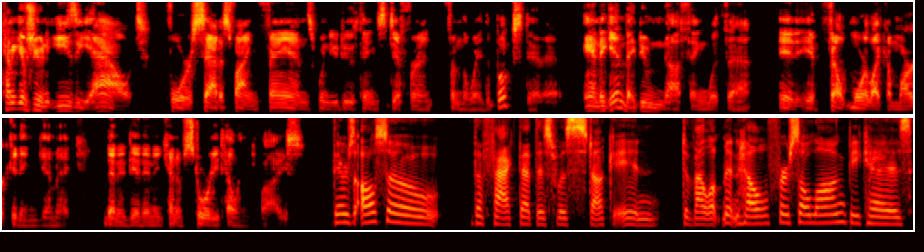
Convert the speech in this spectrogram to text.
kind of gives you an easy out for satisfying fans when you do things different from the way the books did it. And again, they do nothing with that. It, it felt more like a marketing gimmick than it did any kind of storytelling device. There's also the fact that this was stuck in development hell for so long because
